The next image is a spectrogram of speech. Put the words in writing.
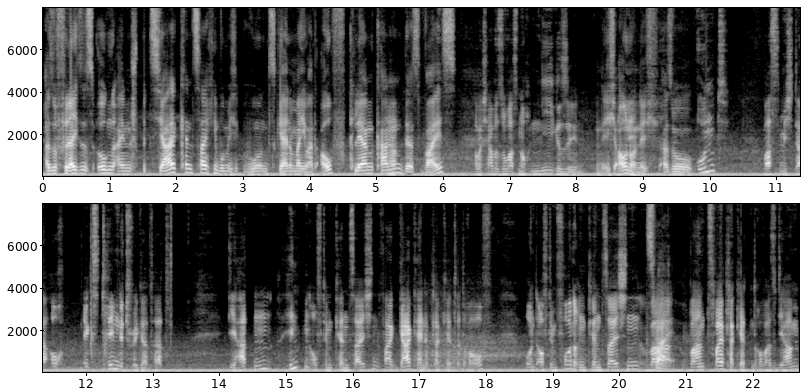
Also vielleicht ist es irgendein Spezialkennzeichen, wo, mich, wo uns gerne mal jemand aufklären kann, Ja. der es weiß. Aber ich habe sowas noch nie gesehen. Nee, Ich auch noch nicht. Also Und was mich da auch extrem getriggert hat, die hatten hinten auf dem Kennzeichen war gar keine Plakette drauf und auf dem vorderen Kennzeichen war, Zwei. waren zwei Plaketten drauf. Also die haben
